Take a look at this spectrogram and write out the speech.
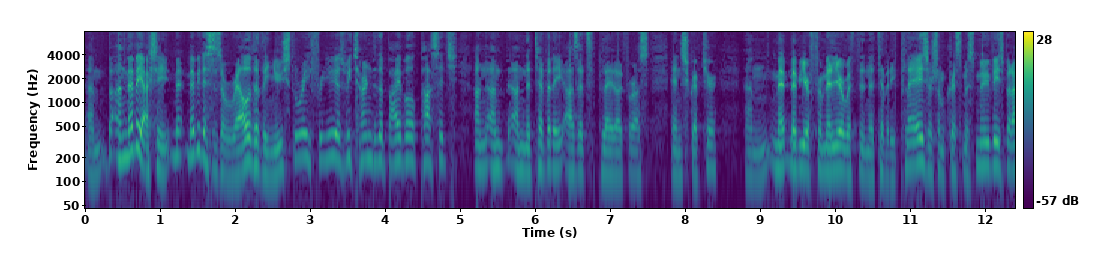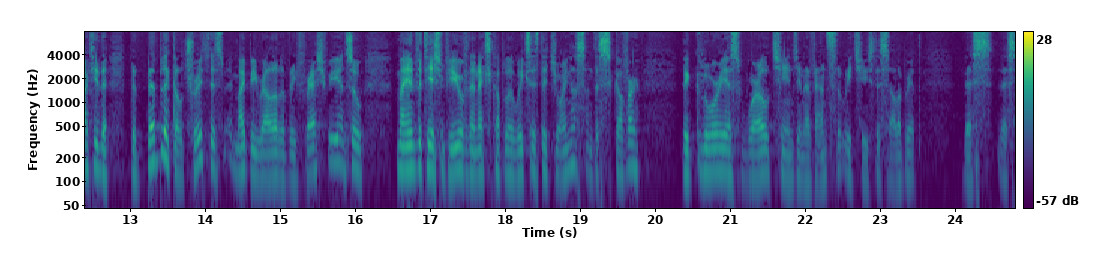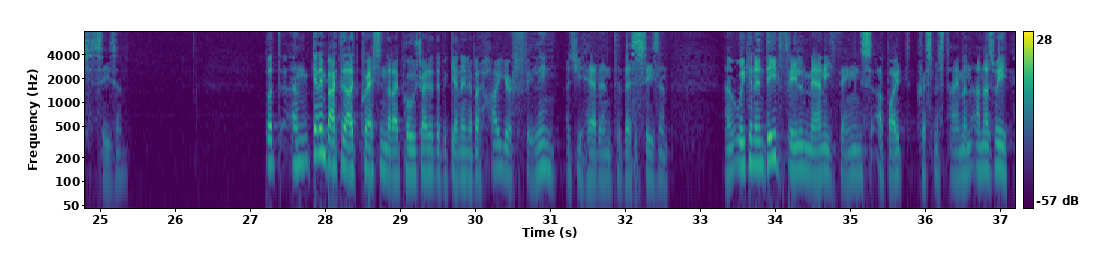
Um, but, and maybe actually, maybe this is a relatively new story for you as we turn to the Bible passage and, and, and Nativity as it's played out for us in Scripture. Um, maybe you're familiar with the Nativity plays or some Christmas movies, but actually the, the biblical truth is, might be relatively fresh for you. And so my invitation for you over the next couple of weeks is to join us and discover the glorious world changing events that we choose to celebrate this, this season. But um, getting back to that question that I posed right at the beginning about how you're feeling as you head into this season, uh, we can indeed feel many things about Christmas time. And, and as we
